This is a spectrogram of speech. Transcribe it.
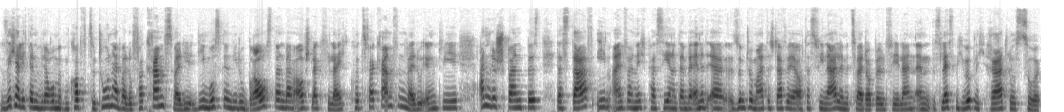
sicherlich dann wiederum mit dem Kopf zu tun hat, weil du verkrampfst, weil die, die Muskeln, die du brauchst dann beim Aufschlag vielleicht kurz verkrampfen, weil du irgendwie angespannt bist. Das darf ihm einfach nicht passieren. Und dann beendet er symptomatisch dafür ja auch das Finale mit zwei Doppelfehlern. Ähm, das lässt mich wirklich ratlos zurück.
